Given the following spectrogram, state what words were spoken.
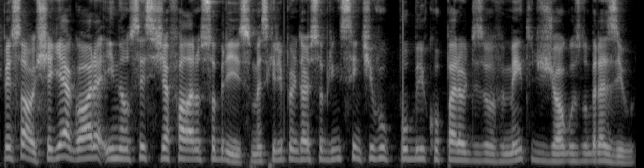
Pessoal, eu cheguei agora e não sei se já falaram sobre isso, mas queria perguntar sobre incentivo público para o desenvolvimento de jogos no Brasil.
